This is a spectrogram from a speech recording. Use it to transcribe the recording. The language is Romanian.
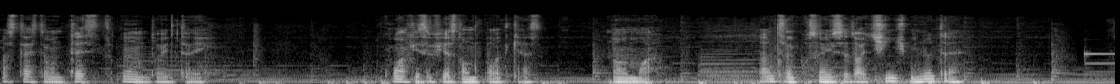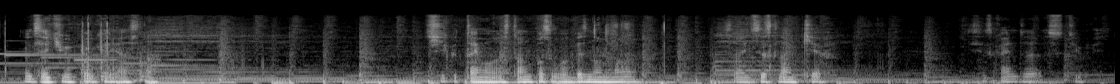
Asta este un test 1, 2, 3. Cum ar fi să fie asta un podcast normal? Dar nu înțeleg, poți să mi se doar 5 minute? Nu înțeleg ce porcăria asta. Și cu timerul ăsta nu pot să vorbesc normal? Să mai că am chef. This is kinda stupid.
